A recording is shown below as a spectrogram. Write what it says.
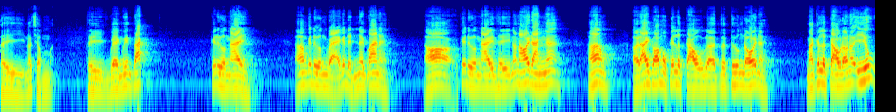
thì nó chậm thì về nguyên tắc, cái đường này, không, cái đường vẽ, cái định này qua nè. Đó, cái đường này thì nó nói rằng á, không, ở đây có một cái lực cầu à, tương đối này mà cái lực cầu đó nó yếu,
